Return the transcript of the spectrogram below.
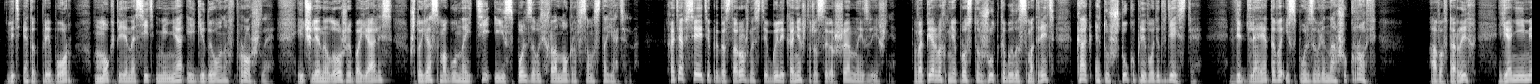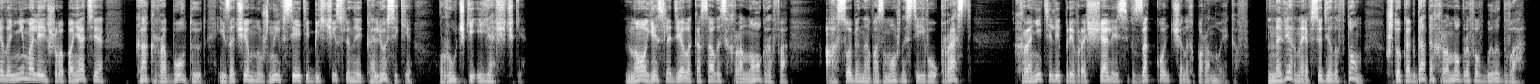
Ведь этот прибор мог переносить меня и Гидеона в прошлое, и члены ложи боялись, что я смогу найти и использовать хронограф самостоятельно. Хотя все эти предосторожности были, конечно же, совершенно излишни. Во-первых, мне просто жутко было смотреть, как эту штуку приводят в действие. Ведь для этого использовали нашу кровь. А во-вторых, я не имела ни малейшего понятия, как работают и зачем нужны все эти бесчисленные колесики — ручки и ящички. Но если дело касалось хронографа, а особенно возможности его украсть, хранители превращались в законченных параноиков. Наверное, все дело в том, что когда-то хронографов было два.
